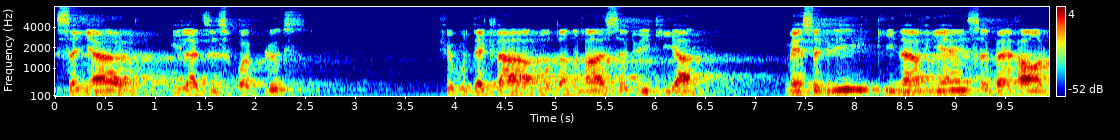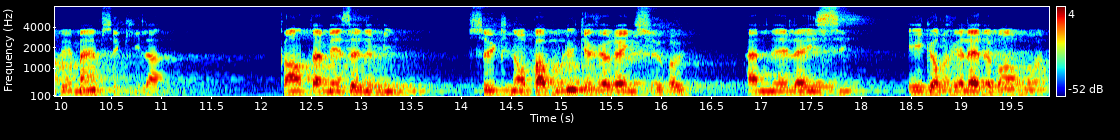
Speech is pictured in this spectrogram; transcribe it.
Seigneur, il a dix fois plus. Je vous déclare, on donnera à celui qui a, mais celui qui n'a rien se verra enlever même ce qu'il a. Quant à mes ennemis, ceux qui n'ont pas voulu que je règne sur eux, amenez-les ici et égorgez-les devant moi.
